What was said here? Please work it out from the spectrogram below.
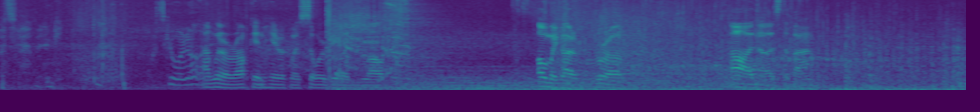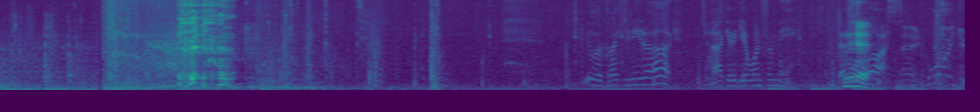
What's happening? What's going on? I'm gonna rock in here with my sword be like blob. Oh my god, bro. Oh no, it's the van. You look like you need a hug, but you're not gonna get one from me. Better Yeah. get lost. Hey, who are you?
